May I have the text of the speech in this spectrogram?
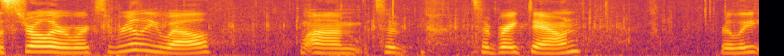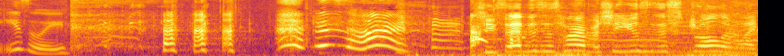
The stroller works really well um, to, to break down really easily. This is hard. She said this is hard, but she uses this stroller like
